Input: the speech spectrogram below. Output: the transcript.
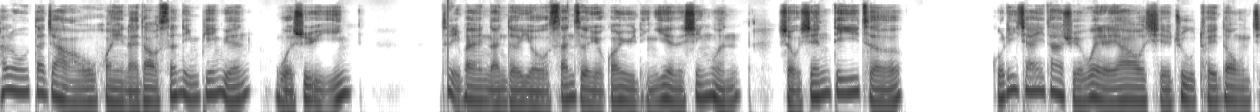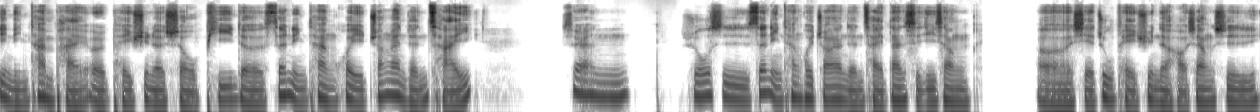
Hello，大家好，欢迎来到森林边缘，我是语音。这礼拜难得有三则有关于林业的新闻。首先，第一则，国立嘉义大学为了要协助推动近邻碳排而培训了首批的森林碳汇专案人才。虽然说是森林碳汇专案人才，但实际上，呃，协助培训的好像是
